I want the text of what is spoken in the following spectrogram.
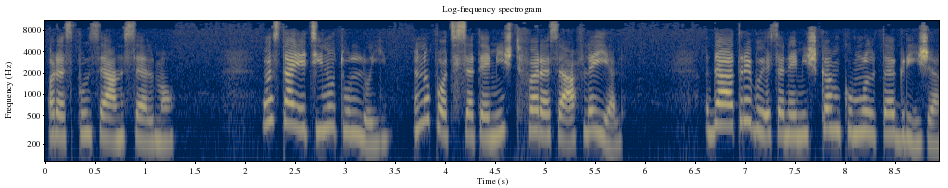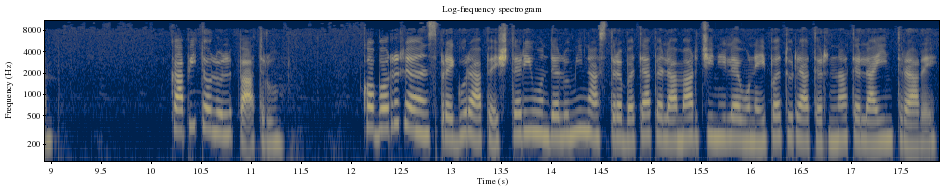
răspunse Anselmo. Ăsta e ținutul lui. Nu poți să te miști fără să afle el. Da, trebuie să ne mișcăm cu multă grijă. Capitolul 4 Coborâre înspre gura peșterii, unde lumina străbătea pe la marginile unei pături atârnate la intrare.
